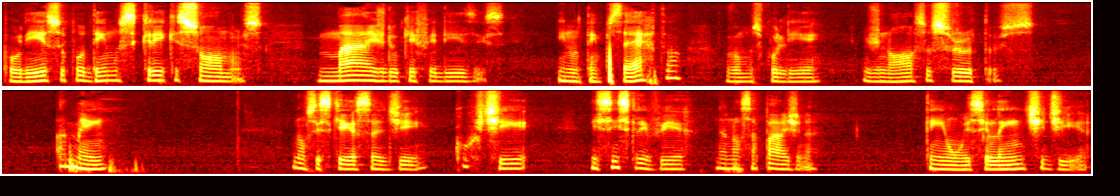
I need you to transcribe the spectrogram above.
Por isso podemos crer que somos mais do que felizes e no tempo certo vamos colher os nossos frutos. Amém. Não se esqueça de curtir e se inscrever na nossa página. Tenha um excelente dia.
